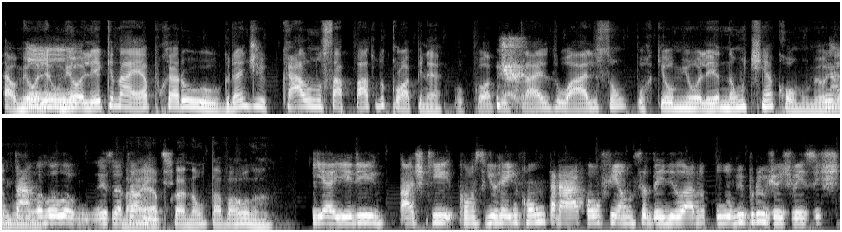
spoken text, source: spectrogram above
É, o meu, e... o meu olhei que na época era o grande calo no sapato do Klopp, né? O Klopp traz o Alisson porque o Miolê não tinha como. O não, não tava rolando, exatamente. Na época não tava rolando. E aí ele, acho que conseguiu reencontrar a confiança dele lá no Clube Bruges. Às vezes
